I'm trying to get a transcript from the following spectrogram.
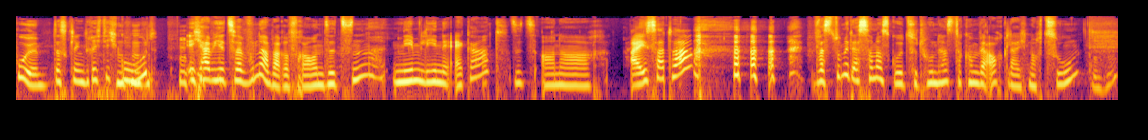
Cool, das klingt richtig gut. ich habe hier zwei wunderbare Frauen sitzen. Neben Lene Eckert sitzt auch noch Eisata. Was du mit der Summer School zu tun hast, da kommen wir auch gleich noch zu. Mhm.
